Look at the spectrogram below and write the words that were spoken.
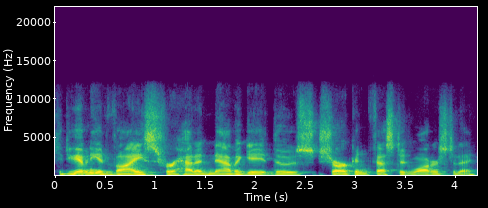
could you have any advice for how to navigate those shark infested waters today?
